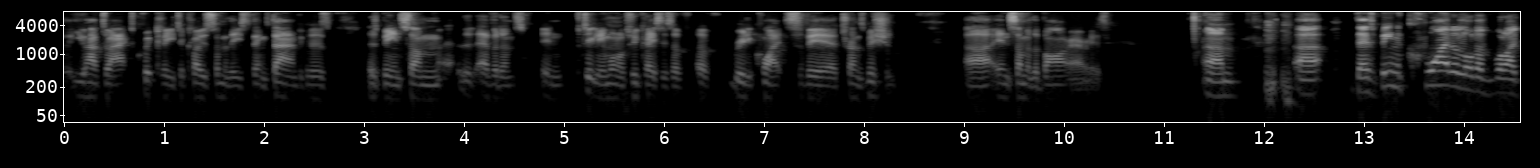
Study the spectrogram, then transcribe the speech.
that you have to act quickly to close some of these things down because there's been some evidence in particularly in one or two cases of, of really quite severe transmission uh, in some of the bar areas. Um, uh, there's been quite a lot of what I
